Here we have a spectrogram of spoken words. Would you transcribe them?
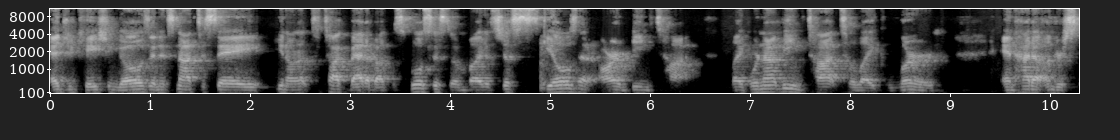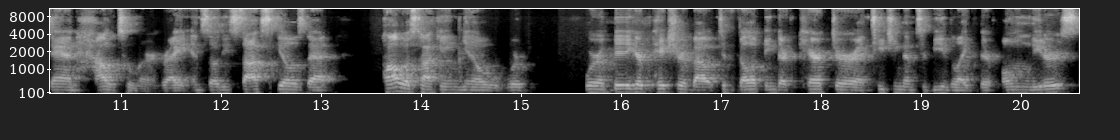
education goes. And it's not to say, you know, not to talk bad about the school system, but it's just skills that aren't being taught. Like we're not being taught to like learn and how to understand how to learn, right? And so these soft skills that Paul was talking, you know, we're we're a bigger picture about developing their character and teaching them to be like their own leaders.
